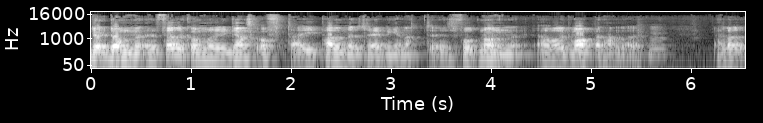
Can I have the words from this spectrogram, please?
De, de förekommer ju ganska ofta i Palmeutredningen att eh, så fort någon har varit vapenhandlare Mm. eller eh,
